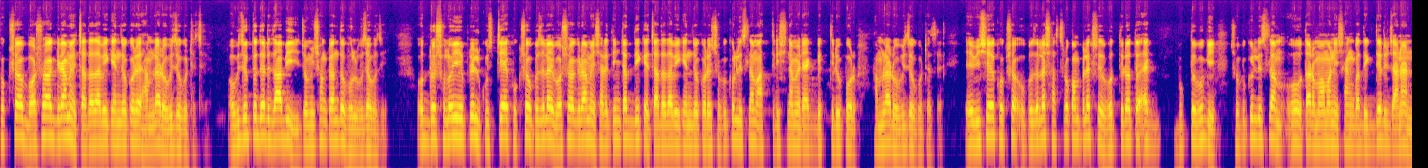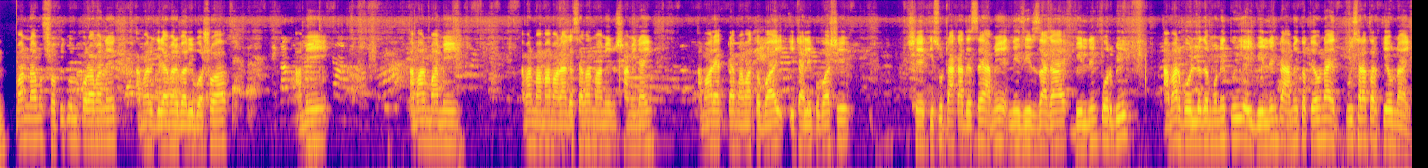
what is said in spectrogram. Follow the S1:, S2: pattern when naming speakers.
S1: খোকসা বসোয়া গ্রামে চাঁদা দাবি কেন্দ্র করে হামলার অভিযোগ উঠেছে। অভিযুক্তদের দাবি, জমি সংক্রান্ত ভুল বোঝাবুঝি। অদ্র ষোলোই এপ্রিল কুষ্টিয়ায় খোকসা উপজেলায় বসোয়া গ্রামে সাড়ে তিনটার দিকে চাঁদা দাবি কেন্দ্র করে শফিকুল ইসলাম আটত্রিশ নামের এক ব্যক্তির উপর হামলার অভিযোগ উঠেছে। এ বিষয়ে খোকসা উপজেলা স্বাস্থ্য কমপ্লেক্সে ভর্তিরত এক ভুক্তভোগী শফিকুল ইসলাম ও তার মামানি সাংবাদিকদের জানান,
S2: আমার নাম শফিকুল পরামানিক, আমার গ্রামের বাড়ি বসোয়া। আমি, আমার মামি আমার মামা মারা গেছে, আমার মামির স্বামী নাই। আমার একটা মামাতো ভাই ইটালি প্রবাসী, সে কিছু টাকা দিয়েছে, আমি নিজের জায়গায় বিল্ডিং করবি। আমার বলল যে, মনে, তুই এই বিল্ডিংটা আমি তো কেউ নাই, তুই ছাড়া তো আর কেউ নাই।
